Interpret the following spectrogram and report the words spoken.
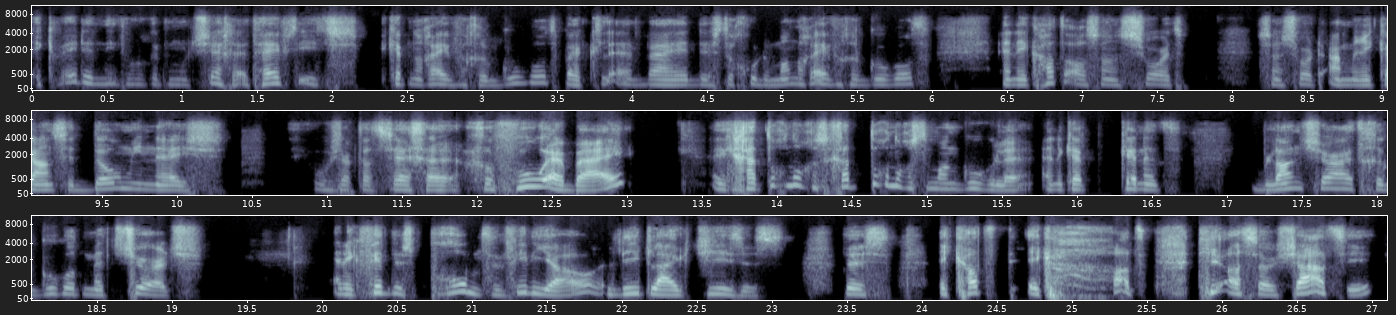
Ik weet het niet hoe ik het moet zeggen. Het heeft iets. Ik heb nog even gegoogeld. Bij, bij dus de Goede Man nog even gegoogeld. En ik had al zo'n soort, zo'n soort Amerikaanse dominees. Hoe zou ik dat zeggen? Gevoel erbij. Ik ga toch nog eens, ga toch nog eens de man googlen. En ik heb Kenneth Blanchard gegoogeld met church. En ik vind dus prompt een video, Lead Like Jesus. Dus ik had, ik had die associatie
